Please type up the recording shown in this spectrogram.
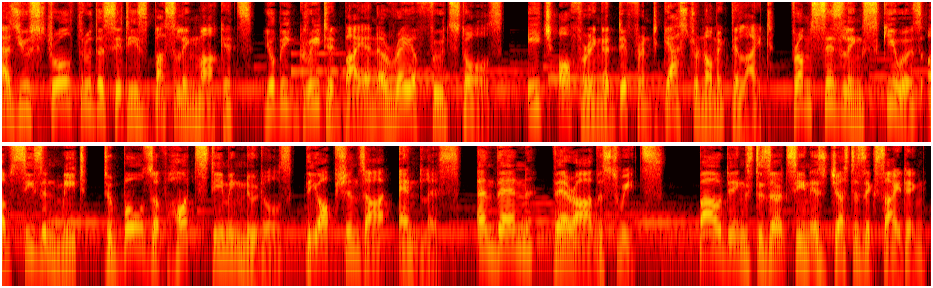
As you stroll through the city's bustling markets, you'll be greeted by an array of food stalls, each offering a different gastronomic delight. From sizzling skewers of seasoned meat to bowls of hot steaming noodles, the options are endless. And then there are the sweets. Baoding's dessert scene is just as exciting.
